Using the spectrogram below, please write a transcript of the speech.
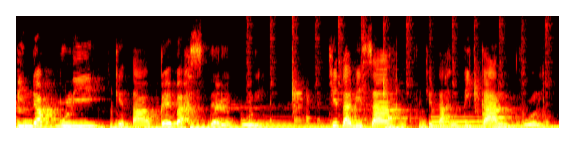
Tindak bully, kita bebas dari bully. Kita bisa, kita hentikan bully.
